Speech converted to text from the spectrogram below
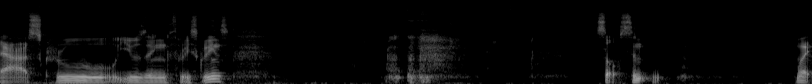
Ah, screw using three screens. so, wait,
